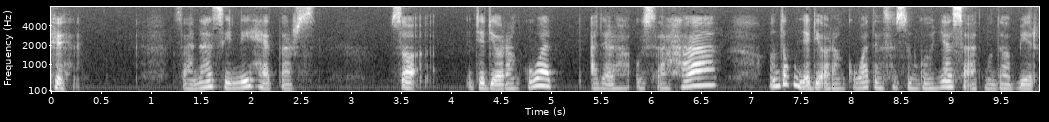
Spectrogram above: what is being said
Sana sini haters So, jadi orang kuat adalah usaha untuk menjadi orang kuat yang sesungguhnya saat mudabir.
